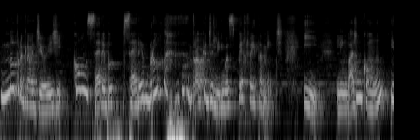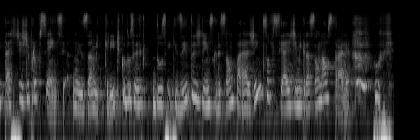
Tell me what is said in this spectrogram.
No programa de hoje, como o cérebro, cérebro troca de línguas perfeitamente. E linguagem comum e testes de proficiência, um exame crítico dos, re dos requisitos de inscrição para agentes oficiais de imigração na Austrália. Uf.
